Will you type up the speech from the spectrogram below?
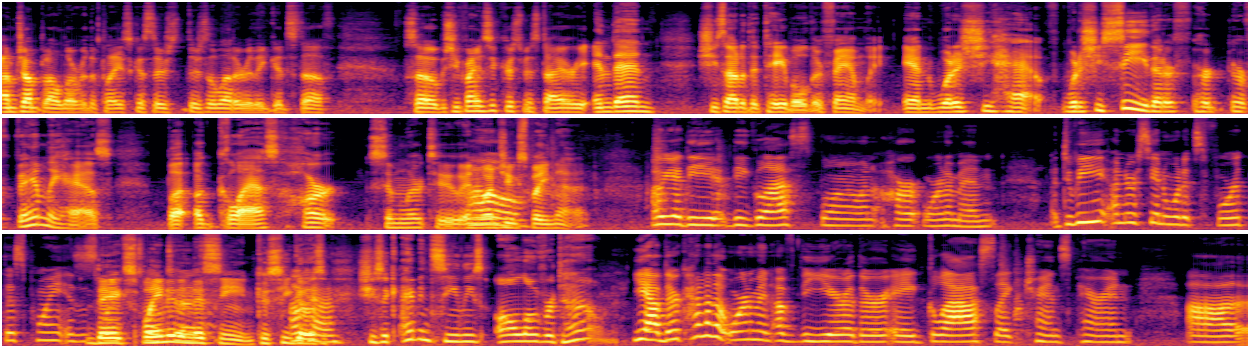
i'm jumping all over the place because there's there's a lot of really good stuff so she finds the christmas diary and then she's out at the table their family and what does she have what does she see that her her, her family has but a glass heart similar to and why don't you Oh. explain that Oh yeah, the the glass blown heart ornament. Do we understand what it's for at this point? Is this they explained it in this scene because he goes Okay. she's like i've been seeing these all over town Yeah, they're kind of the ornament of the year. They're a glass, like transparent, uh,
